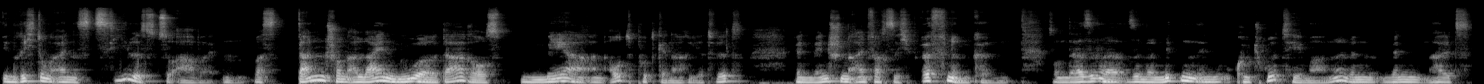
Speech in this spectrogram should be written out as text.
in Richtung eines Zieles zu arbeiten, was dann schon allein nur daraus mehr an Output generiert wird, wenn Menschen einfach sich öffnen können. Und da sind wir, sind wir mitten im Kulturthema. Ne? Wenn, wenn halt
